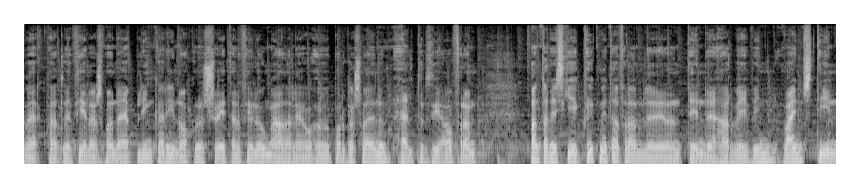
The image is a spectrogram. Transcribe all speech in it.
verkvallin félagsmanna eblingar í nokkrum sveitarfélagum aðalega á höfuborgarsvæðinum heldur því áfram. Bandaríski kvikmyndaframlegandin Harvey Weinstein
